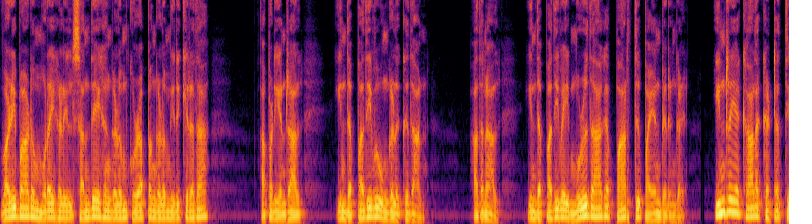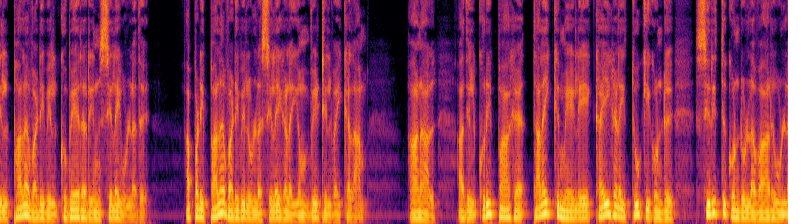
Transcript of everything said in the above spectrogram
வழிபாடும் முறைகளில் சந்தேகங்களும் குழப்பங்களும் இருக்கிறதா? அப்படியென்றால் இந்த பதிவு உங்களுக்குதான். அதனால் இந்த பதிவை முழுதாக பார்த்து பயன்பெறுங்கள். இன்றைய காலகட்டத்தில் பல வடிவில் குபேரரின் சிலை உள்ளது. அப்படி பல வடிவில் உள்ள சிலைகளையும் வீட்டில் வைக்கலாம். ஆனால் அதில் குறிப்பாக தலைக்கு மேலே கைகளை தூக்கி கொண்டு சிரித்து கொண்டுள்ளவாறு உள்ள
